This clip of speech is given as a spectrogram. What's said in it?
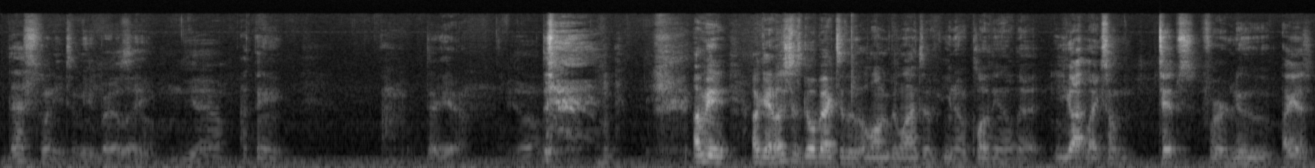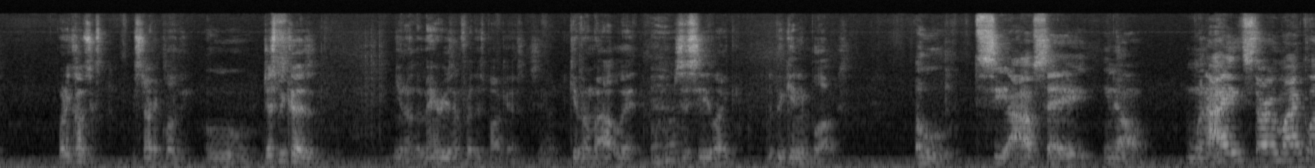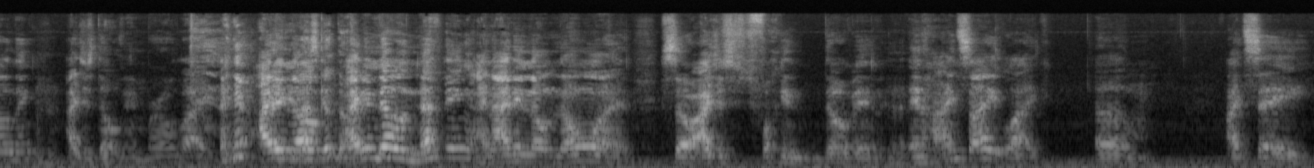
that's funny to me, bro. Like So, yeah, I think that yeah. yeah. I mean, okay, let's just go back to the along the lines of you know clothing and all that. You got like some tips for new, I guess, when it comes to starting clothing. Ooh, Just because, you know, the main reason for this podcast is you know give them an outlet Mhm. to see like the beginning blogs. Oh, see, I'll say, you know, when I started my clothing, Mhm. I just dove in, bro. Like I didn't know, that's good. I didn't know nothing, and I didn't know no one. So I just fucking dove in. In hindsight, like, um, I'd say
